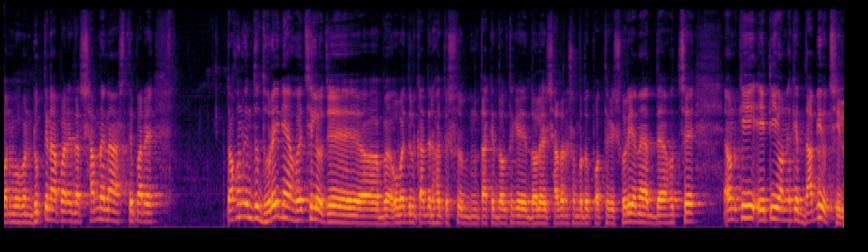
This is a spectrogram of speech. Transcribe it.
গণভবন ঢুকতে না পারে, তার সামনে না আসতে পারে। তখন কিন্তু ধরেই নেওয়া হয়েছিল যে ওবায়দুল কাদের হয়তো তাকে দল থেকে, দলের সাধারণ সম্পাদক পদ থেকে সরিয়ে নেওয়া দেওয়া হচ্ছে। এমনকি এটি অনেকের দাবিও ছিল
